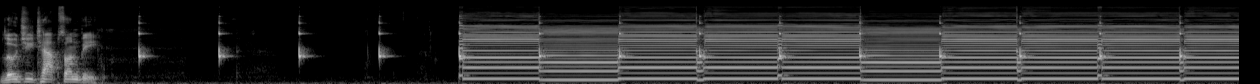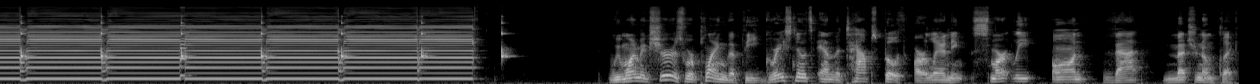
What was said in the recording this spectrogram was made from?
Low G taps on B. we want to make sure as we're playing that the grace notes and the taps both are landing smartly on that metronome click.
